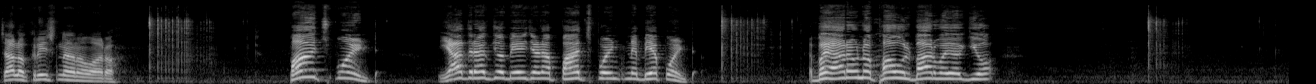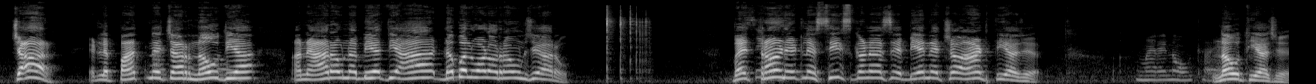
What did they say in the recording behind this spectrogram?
ચાલો, કૃષ્ણનો વારો. પાંચ પોઈન્ટ યાદ રાખજો, બે જણા પાંચ પોઈન્ટ ને બે પોઈન્ટ ભાઈ, આરવનો ફાઉલ બાર વયો ગયો. ચાર. એટલે પાંચ ને ચાર નવ થયા. અને આરવના બેથી આ ડબલ વાળો રાઉન્ડ છે આરવ. ભાઈ ત્રણ એટલે સિક્સ ગણાશે બે ને છ આઠ થયા છે. નવ નવ થયા છે.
